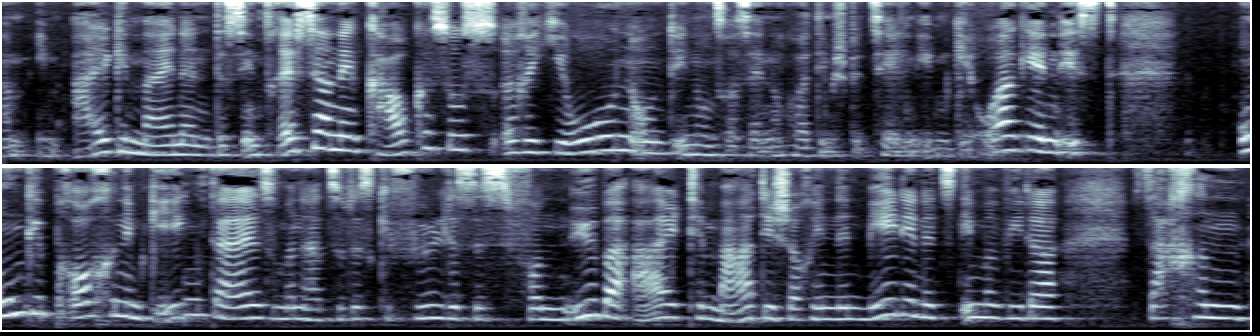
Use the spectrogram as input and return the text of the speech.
ähm, im Allgemeinen, das Interesse an den Kaukasusregion und in unserer Sendung heute im Speziellen eben Georgien ist ungebrochen, im Gegenteil, so man hat so das Gefühl, dass es von überall thematisch auch in den Medien jetzt immer wieder Sachen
